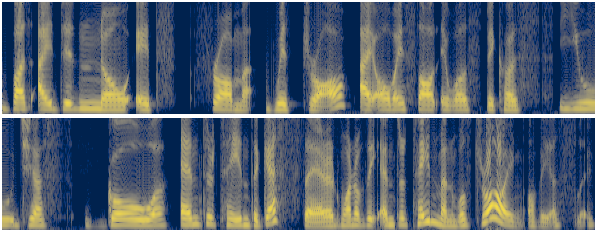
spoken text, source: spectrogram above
but I didn't know it's from withdraw. I always thought it was because you just go entertain the guests there, and one of the entertainment was drawing, obviously.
